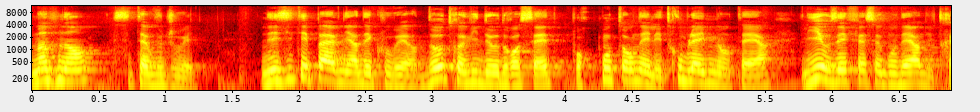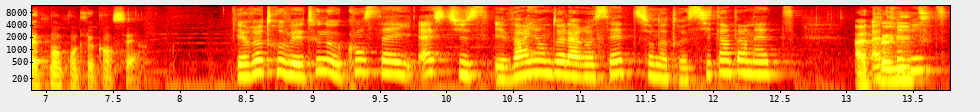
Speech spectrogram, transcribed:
Maintenant, c'est à vous de jouer. N'hésitez pas à venir découvrir d'autres vidéos de recettes pour contourner les troubles alimentaires liés aux effets secondaires du traitement contre le cancer. Et retrouvez tous nos conseils, astuces et variantes de la recette sur notre site internet. À, très, vite.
